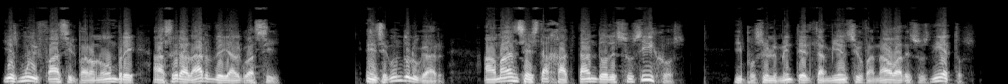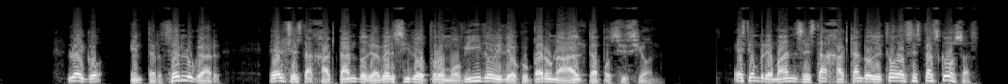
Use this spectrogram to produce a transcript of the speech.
y es muy fácil para un hombre hacer alarde de algo así. En segundo lugar, Amán se está jactando de sus hijos, y posiblemente él también se ufanaba de sus nietos. Luego, en tercer lugar, él se está jactando de haber sido promovido y de ocupar una alta posición. Este hombre Amán se está jactando de todas estas cosas.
